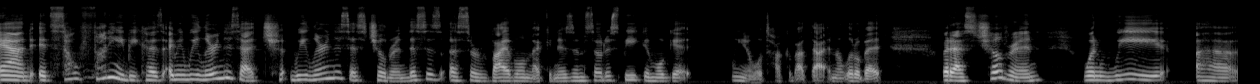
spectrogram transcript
And it's so funny because I mean, we learn this at ch- we learn this as children. This is a survival mechanism, so to speak, and we'll get you know we'll talk about that in a little bit. But as children, when we uh,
